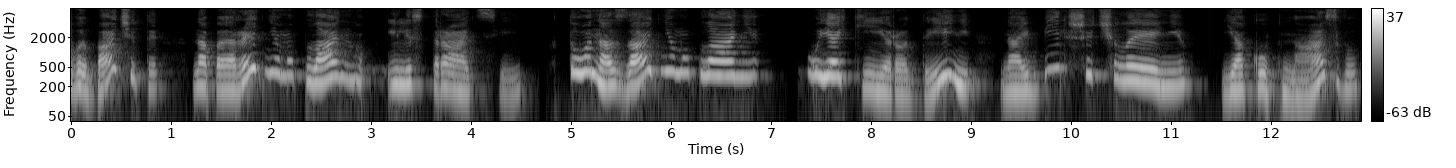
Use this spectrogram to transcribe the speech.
ви бачите на передньому плану ілюстрації? Хто на задньому плані? У якій родині найбільше членів? Яку б назву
